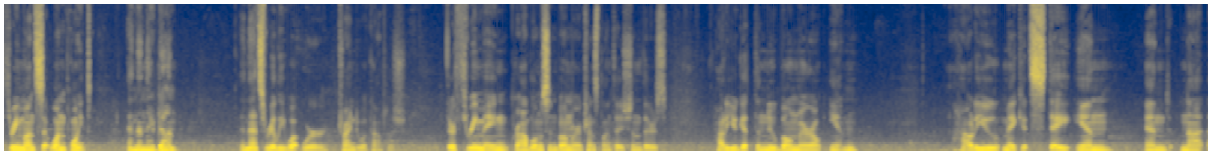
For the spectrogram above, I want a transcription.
three months at one point, and then they're done. And that's really what we're trying to accomplish. There are three main problems in bone marrow transplantation there's how do you get the new bone marrow in? How do you make it stay in and not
